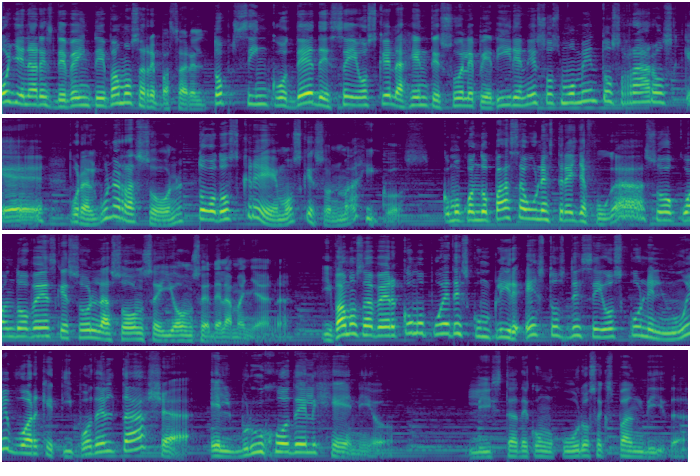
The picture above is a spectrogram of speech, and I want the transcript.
Hoy en Ares de 20 vamos a repasar el top 5 de deseos que la gente suele pedir en esos momentos raros que, por alguna razón, todos creemos que son mágicos. Como cuando pasa una estrella fugaz o cuando ves que son las 11 y 11 de la mañana. Y vamos a ver cómo puedes cumplir estos deseos con el nuevo arquetipo del Tasha, el brujo del genio. Lista de conjuros expandida.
